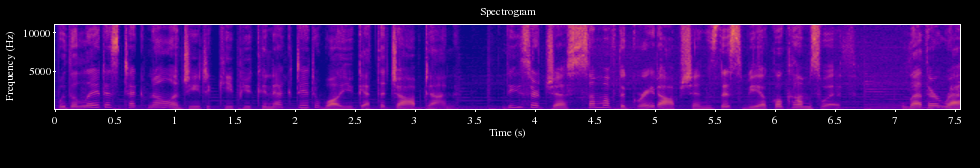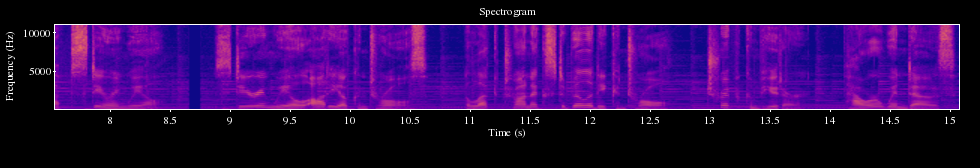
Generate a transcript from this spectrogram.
with the latest technology to keep you connected while you get the job done. These are just some of the great options this vehicle comes with. Leather-wrapped steering wheel, steering wheel audio controls, electronic stability control, trip computer, power windows,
